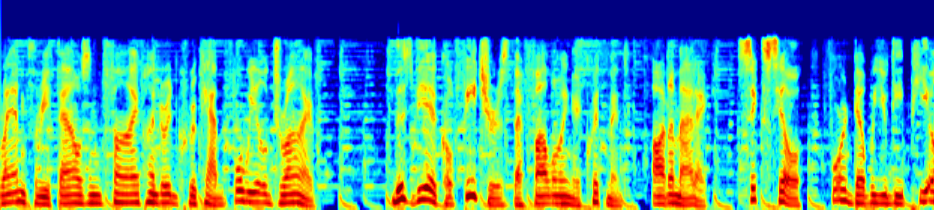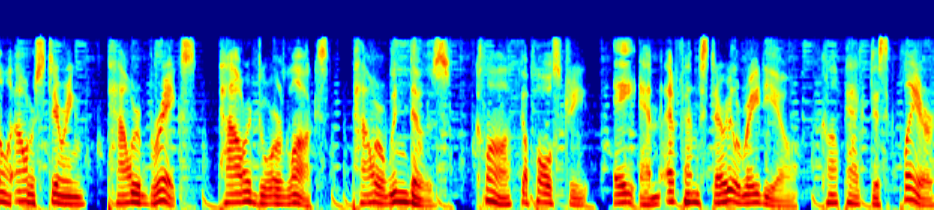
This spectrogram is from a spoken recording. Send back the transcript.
Ram 3500 Crew Cab 4-wheel drive. This vehicle features the following equipment, automatic, 6-hill, 4WD power steering, power brakes, power door locks, power windows, cloth upholstery, AM FM stereo radio, compact disc player,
